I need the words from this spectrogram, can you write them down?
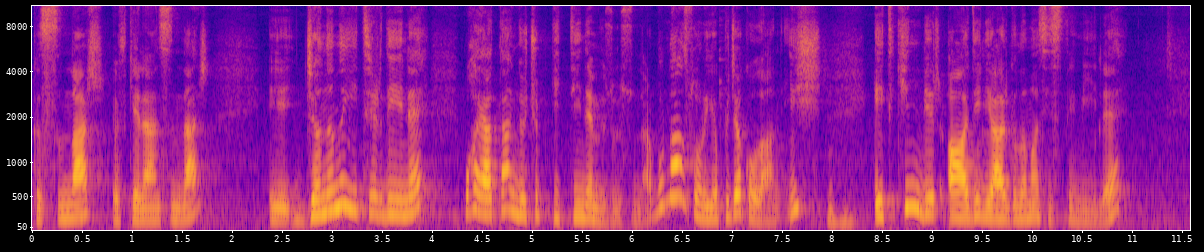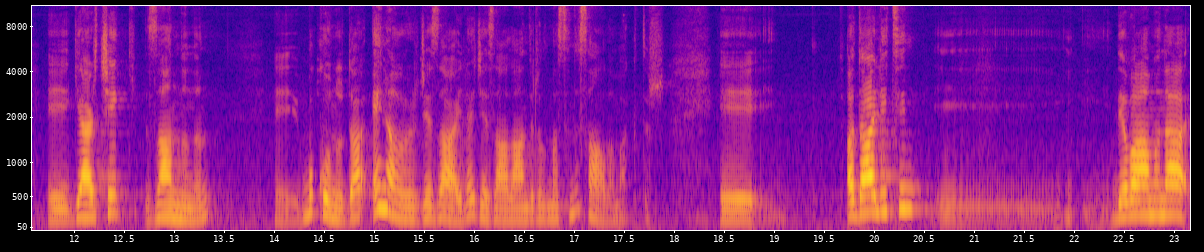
kızsınlar, öfkelensinler. E, canını yitirdiğine, bu hayattan göçüp gittiğine mi üzülsünler? Bundan sonra yapacak olan iş etkin bir adil yargılama sistemiyle e, gerçek zanlının e, bu konuda en ağır ceza ile cezalandırılmasını sağlamaktır. E, adaletin e, devamına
